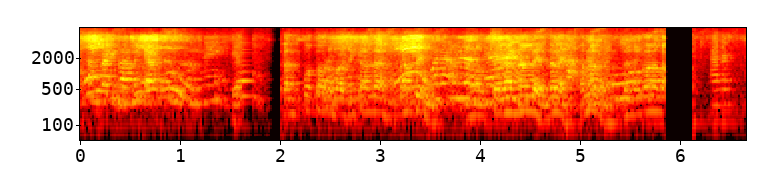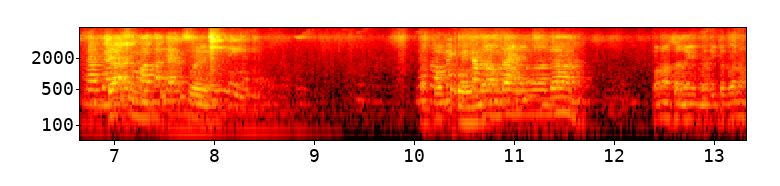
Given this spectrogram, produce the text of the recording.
Sampai bapak ya dah. Dampin. Ono peran nang le, tale. Kono le. Sane kono. Sampai Jangan. Foto undang undang kono dah. Kono sane badikan kono.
